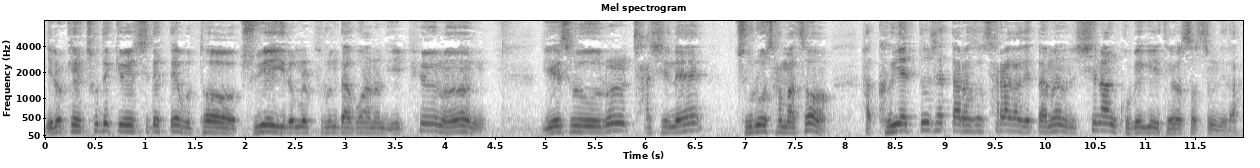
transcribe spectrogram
이렇게 초대교회 시대 때부터 주의 이름을 부른다고 하는 이 표현은 예수를 자신의 주로 삼아서 그의 뜻에 따라서 살아가겠다는 신앙 고백이 되었었습니다.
